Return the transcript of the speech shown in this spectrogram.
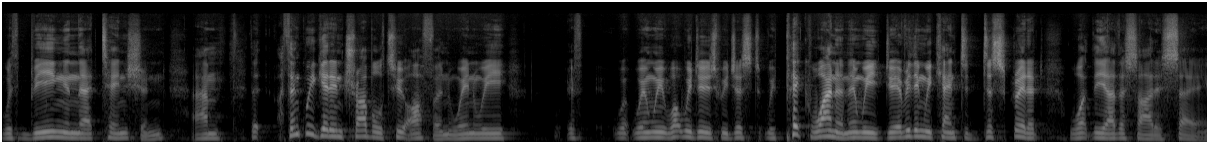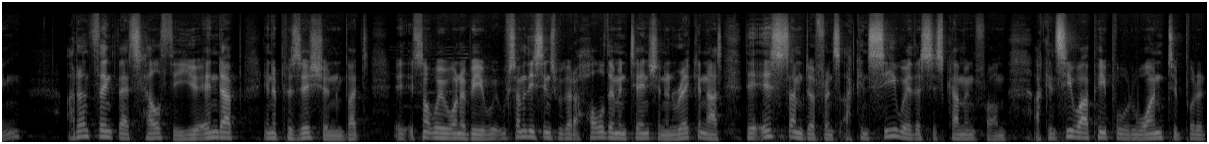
with being in that tension. Um, that I think we get in trouble too often when we, if, when we, what we do is we just we pick one and then we do everything we can to discredit what the other side is saying. I don't think that's healthy. You end up in a position, but it's not where we want to be. Some of these things we've got to hold them in tension and recognize there is some difference. I can see where this is coming from. I can see why people would want to put it,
